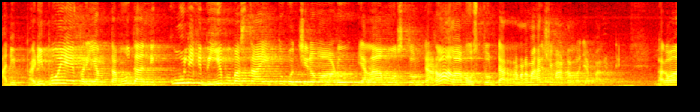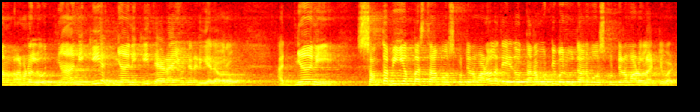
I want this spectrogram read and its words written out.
అది పడిపోయే పర్యంతము దాన్ని కూలికి బియ్యపు బస్తా ఎత్తుకొచ్చిన వాడు ఎలా మోస్తుంటాడో అలా మోస్తుంటారు. రమణ మహర్షి మాటల్లో చెప్పాలంటే. భగవాన్ రమణులు జ్ఞానికి అజ్ఞానికి తేడా ఏమిటని అడిగారు ఎవరో. అజ్ఞాని సొంత బియ్యం బస్తా మోసుకుంటున్నవాడో లేకపోతే ఏదో తన ఒంటి బరువు తాను మోసుకుంటున్నవాడో లాంటివాడు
